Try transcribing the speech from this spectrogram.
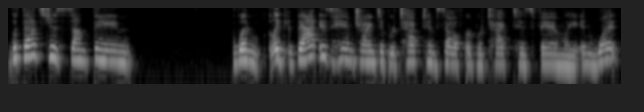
but that's just something when like that is him trying to protect himself or protect his family and what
